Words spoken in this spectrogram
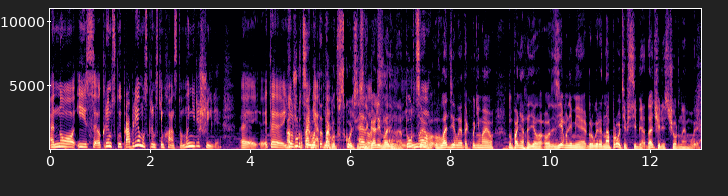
Но и с крымскую проблему с крымским ханством мы не решили. Э, это а Турция понятно. вот так вот вскользь, если вот. Галина Владимировна, Турция Но... владела, я так понимаю, ну, понятное дело, землями, грубо говоря, напротив себя, да, через Черное море?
